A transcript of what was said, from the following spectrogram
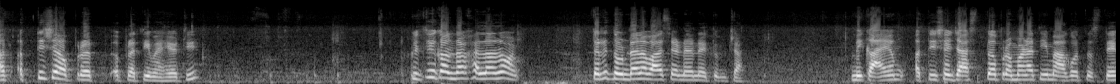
अतिशय अप्र अप्रतिम आहे ती किती कांदा खाल्ला ना तरी तोंडाला वास येणार नाही तुमच्या. मी कायम अतिशय जास्त प्रमाणात ही मागवत असते.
